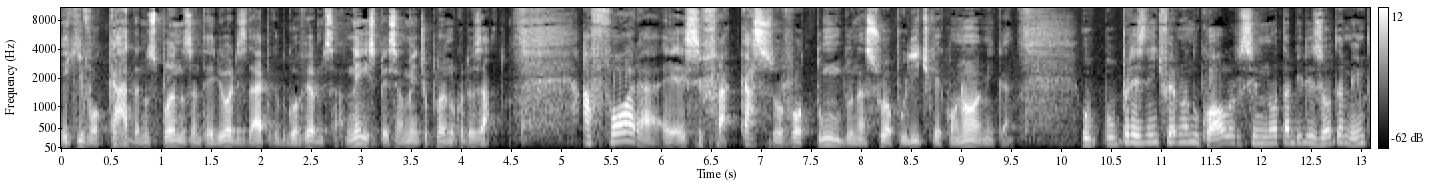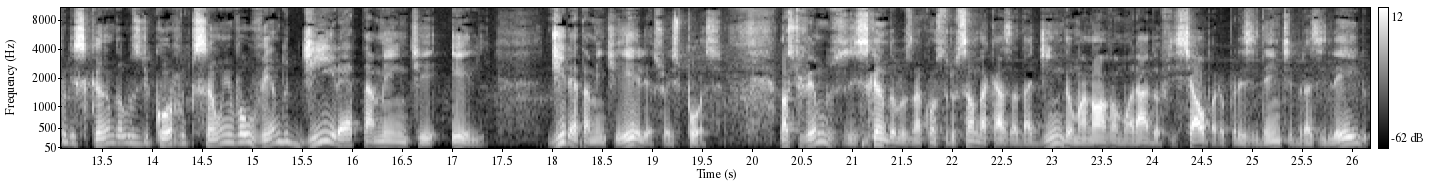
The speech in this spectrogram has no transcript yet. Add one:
equivocada nos planos anteriores da época do governo Sarney, especialmente o plano cruzado. Afora esse fracasso rotundo na sua política econômica, o, o, presidente Fernando Collor se notabilizou também por escândalos de corrupção envolvendo diretamente ele diretamente ele a sua esposa. Nós tivemos escândalos na construção da Casa da Dinda, uma nova morada oficial para o presidente brasileiro,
